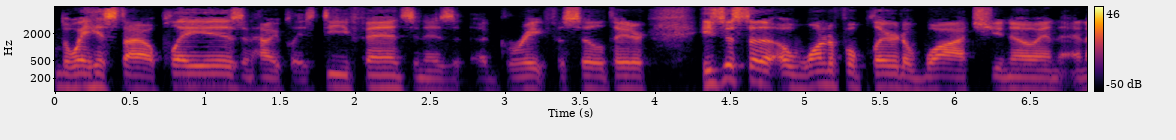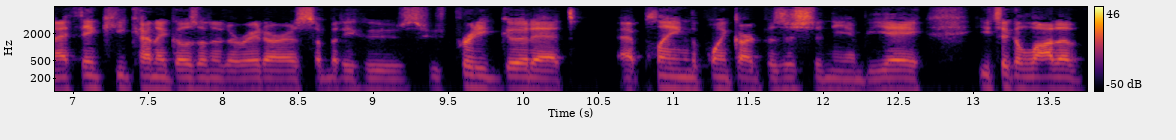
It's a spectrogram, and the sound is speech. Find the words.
the way his style play is and how he plays defense and is a great facilitator. He's just a, a wonderful player to watch, you know, and, and I think he kind of goes under the radar as somebody who's who's pretty good at at playing the point guard position in the NBA. He took a lot of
